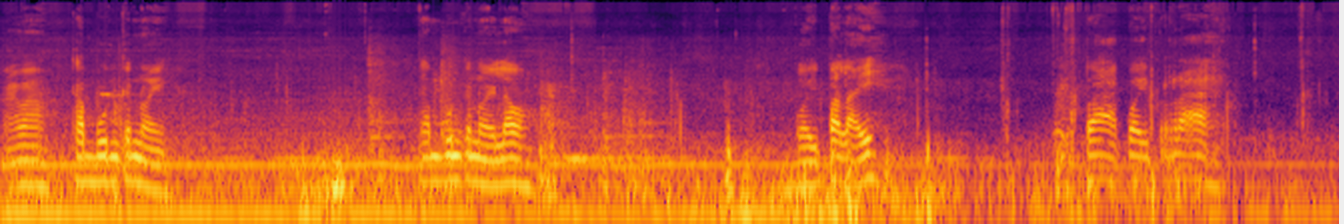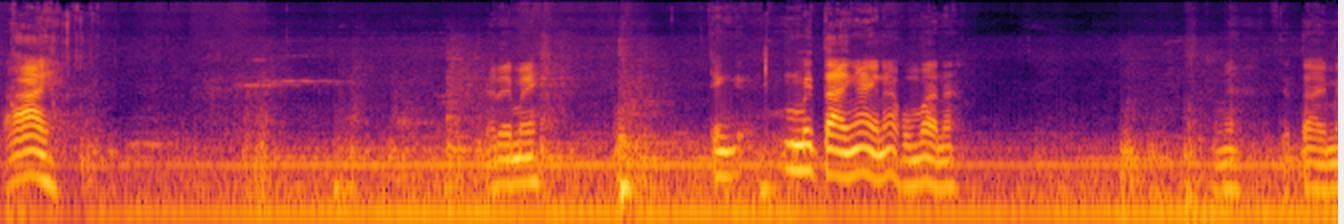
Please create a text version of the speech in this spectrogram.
เอามาทำบุญกันหน่อยทำบุญกันหน่อยเรา ปล่อยปลาไหล ปล่อยปลา ปล่อยปลาตาย ไรไหมยังไม่ตายง่ายนะ ผมว่านะนไหมจะตายไหม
